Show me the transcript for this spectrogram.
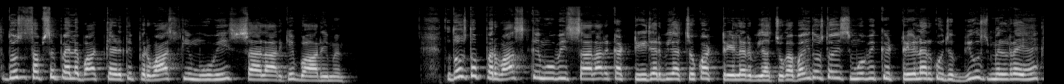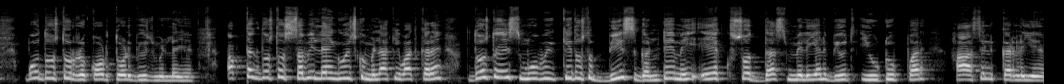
तो दोस्तों सबसे पहले बात कर रहे थे प्रवास की मूवी सालार के बारे में। तो दोस्तों प्रवास की मूवी सालार का टीजर भी आ चुका ट्रेलर भी आ चुका। भाई दोस्तों, इस मूवी के ट्रेलर को जो व्यूज़ मिल रहे हैं, वो दोस्तों रिकॉर्ड तोड़ व्यूज़ मिल रही हैं। अब तक दोस्तों, सभी लैंग्वेज को मिला की बात करें तो दोस्तों, इस मूवी की दोस्तों, बीस घंटे में ही एक सौ दस मिलियन व्यूज़ यूट्यूब पर हासिल कर लिए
